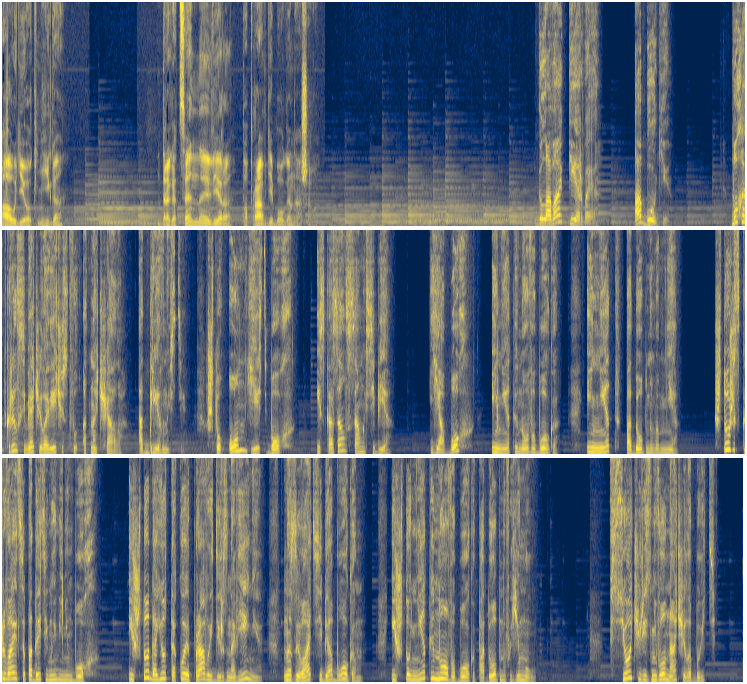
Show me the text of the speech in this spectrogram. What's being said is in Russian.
Аудиокнига Драгоценная вера по правде Бога нашего. Глава первая. О Боге. Бог открыл себя человечеству от начала, от древности, что Он есть Бог, и сказал сам о себе «Я Бог, и нет иного Бога, и нет подобного мне». Что же скрывается под этим именем Бог? И что дает такое право и дерзновение называть себя Богом? И что нет иного Бога, подобного Ему? Все через Него начало быть,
